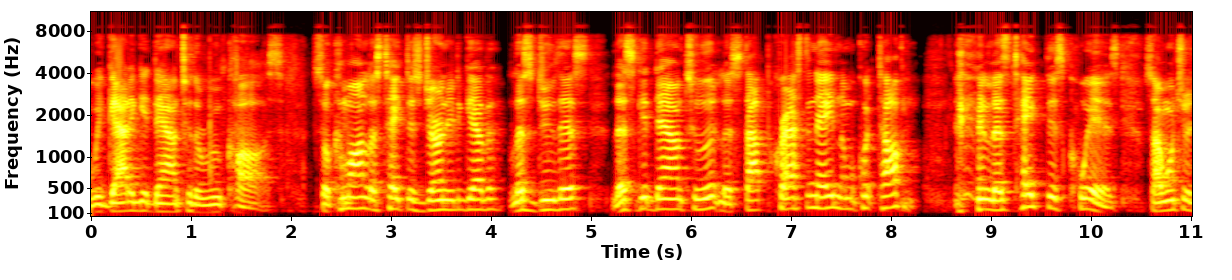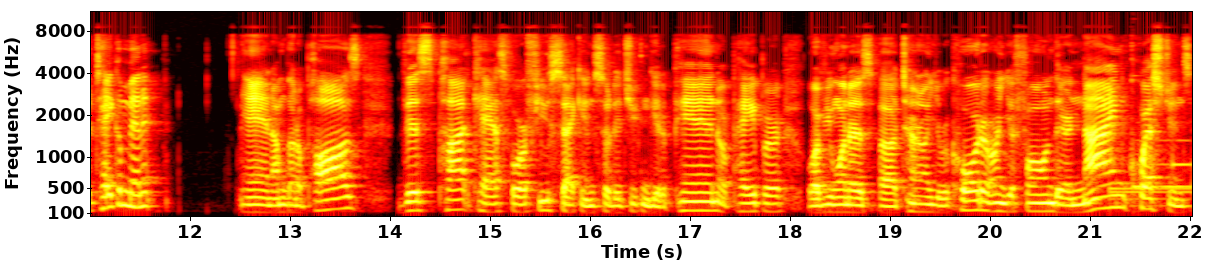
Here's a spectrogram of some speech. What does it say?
we got to get down to the root cause. So come on, let's take this journey together. Let's do this. Let's get down to it. Let's stop procrastinating. I'm to quit talking. and let's take this quiz. So I want you to take a minute and I'm to pause this podcast for a few seconds so that you can get a pen or paper, or if you want to uh, turn on your recorder on your phone, there are nine questions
